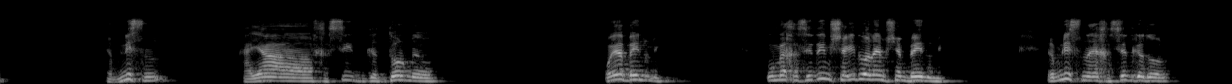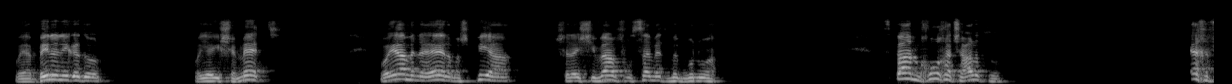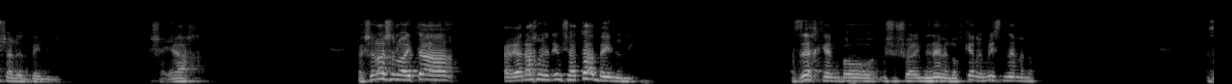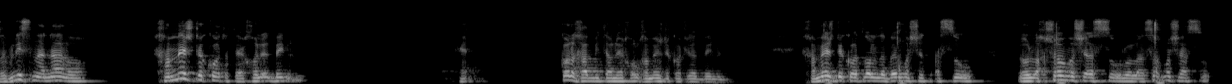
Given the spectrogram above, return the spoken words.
רב ניסן היה חסיד גדול מאוד. הוא היה בינוני. הוא מהחסידים שהעידו עליהם שהם בינוני. רב ניסן היה חסיד גדול, הוא היה בינוני גדול, הוא היה איש אמת, הוא היה המנהל, המשפיע של הישיבה המפורסמת בברונוע. אז פעם בחור אחד שאל אותו, איך אפשר להיות בינוני? זה שייך. והשאלה שלו הייתה, הרי אנחנו יודעים שאתה בינוני. אז איך כן, בוא, מישהו שואל אם נמנוב, כן, רב ניסן נמנוב. אז רב ניסן ענה לו, חמש דקות אתה יכול להיות בינוני. כן. כל אחד מאיתנו יכול חמש דקות להיות בינוני. חמש דקות לא לדבר מה שאסור, לא לחשוב מה שאסור, לא לעשות מה שאסור.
